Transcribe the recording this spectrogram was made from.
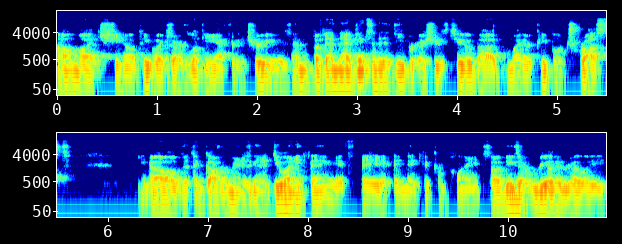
how much you know people are sort of looking after the trees. And but then that gets into the deeper issues too about whether people trust you know that the government is going to do anything if they if they make a complaint so these are really really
